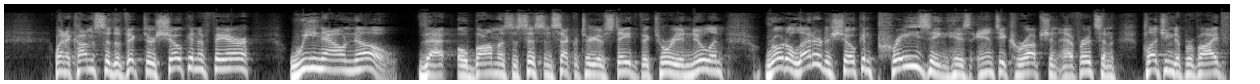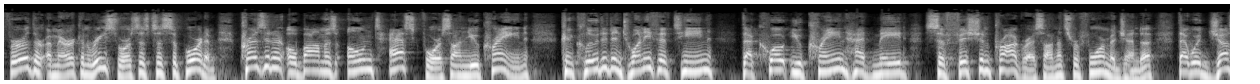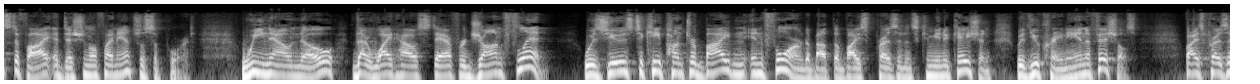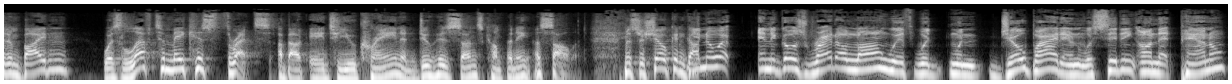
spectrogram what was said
When it comes to the Victor Shokin affair, we now know that Obama's Assistant Secretary of State, Victoria Nuland, wrote a letter to Shokin praising his anti-corruption efforts and pledging to provide further American resources to support him. President Obama's own task force on Ukraine concluded in 2015 that, quote, Ukraine had made sufficient progress on its reform agenda that would justify additional financial support. We now know that White House staffer John Flynn was used to keep Hunter Biden informed about the vice president's communication with Ukrainian officials. Vice President Biden was left to make his threats about aid to Ukraine and do his son's company a solid. Mr. Shokin got. You know what? And it goes right along with when Joe Biden was sitting on that panel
